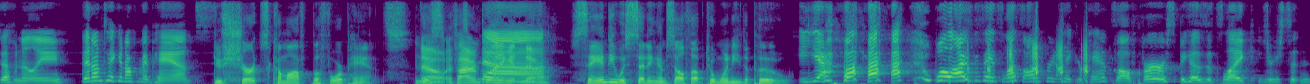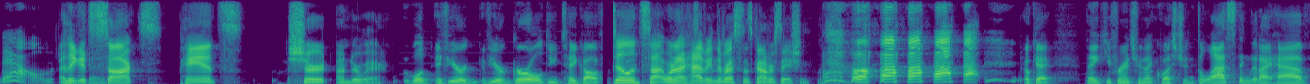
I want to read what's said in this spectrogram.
Definitely. Then I'm taking off my pants. Do shirts come off before pants? No, if I'm playing it, Nah. no. Sandy was setting himself up to Winnie the Pooh. Yeah. well, I was gonna say it's less awkward to take your pants off first because it's like you're sitting down. I think it's socks, pants, shirt, underwear. Well, if you're if you're a girl, do you take off? Dylan, stop. We're not having the rest of this conversation. Okay, thank you for answering that question. The last thing that I have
